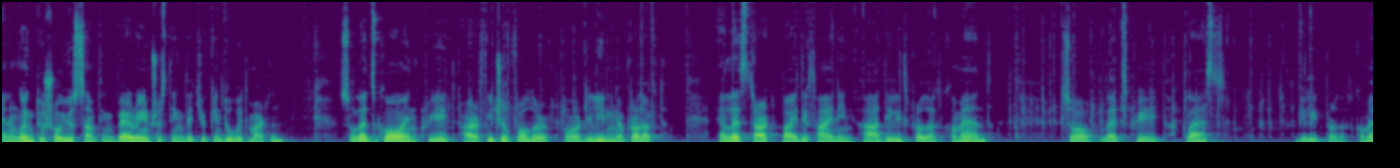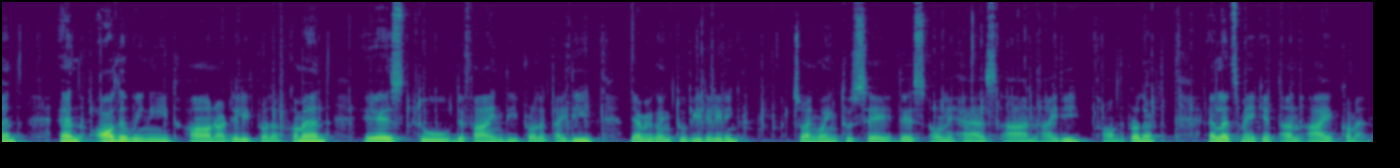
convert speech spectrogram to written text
And I'm going to show you something very interesting that you can do with Marten. So let's go and create our feature folder for deleting a product. And let's start by defining a delete product command. So let's create a class delete product command and all that we need on our delete product command is to define the product ID that we're going to be deleting so I'm going to say this only has an ID of the product and let's make it an I command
